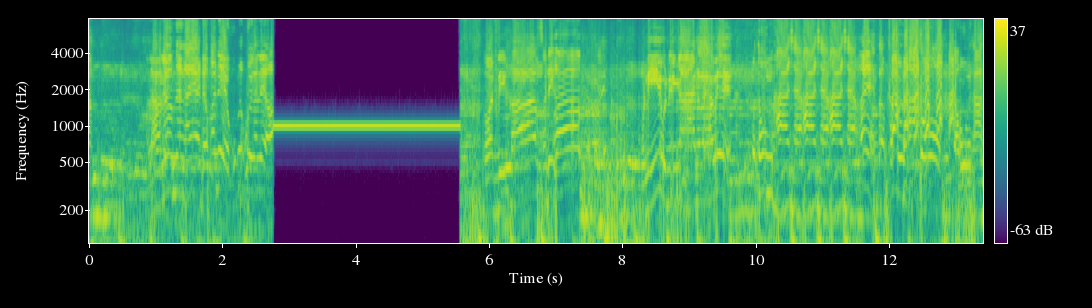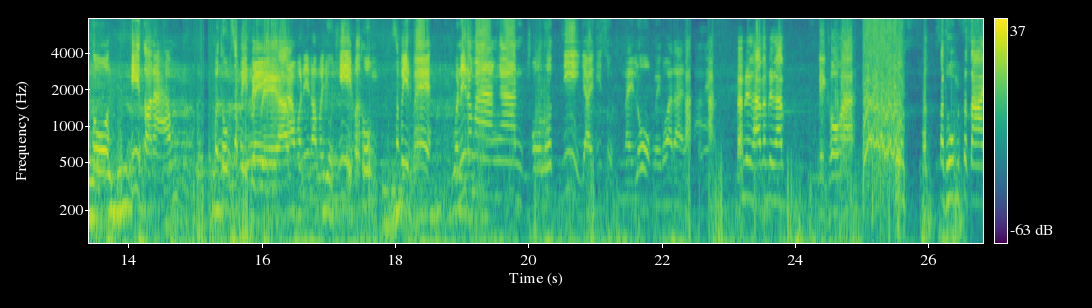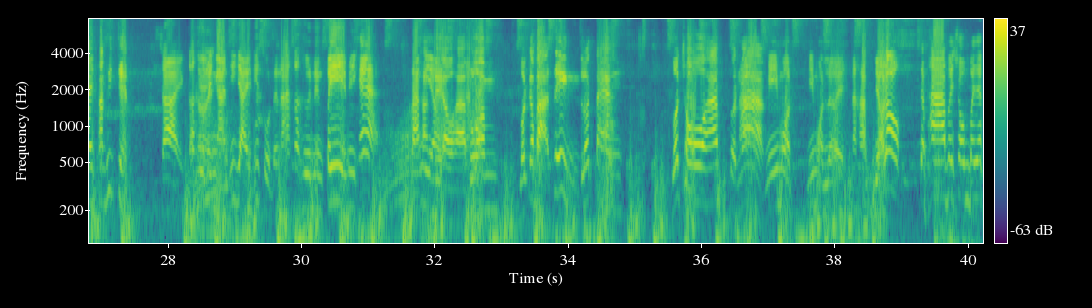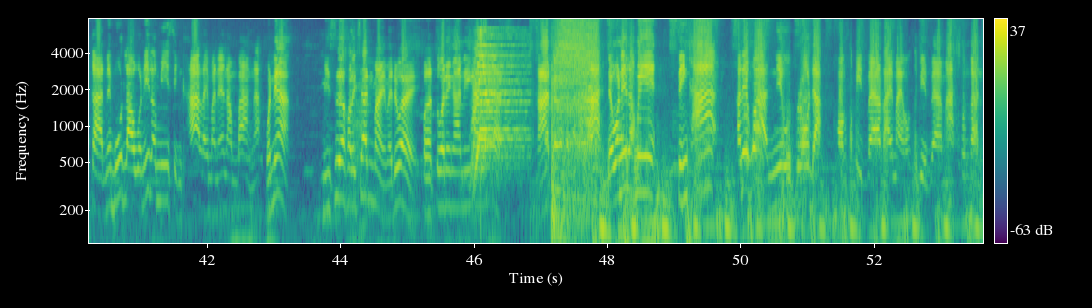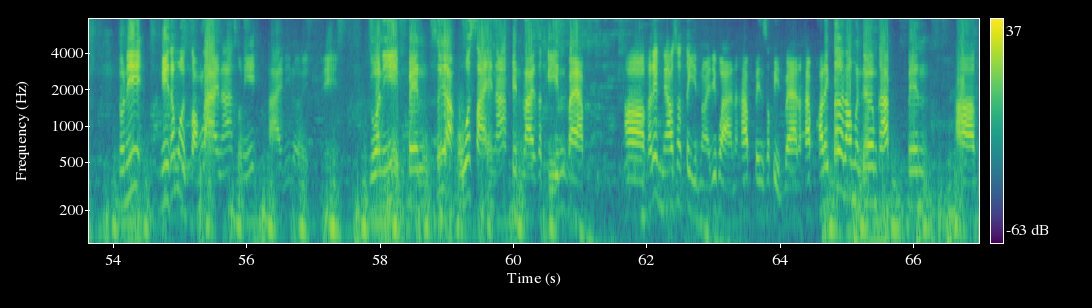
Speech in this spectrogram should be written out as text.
ยังแล้วเริ่มยังไงอะเดี๋ยวก็นี่คุณไม่คุยกันเลยเหรอสวัสดีครับ สวัสดีครับ วันนี้อยู่ในงานอะไรครับพี่ปทุมคาแชร์คาแชร์คาแชร์เอ้ยปทุมคาโตปทุมคาโตที่ต่อน้ำปทุมสปีดเวย์ครับวันนี้เรามาอยู่ที่ปทุมสปีดเวย์วันนี้เรามางานโชว์รถที่ใหญ่ที่สุดในโลกเลยก็ว่าได้นะแป๊บนึงครับแป๊บนึงครับ เด็กโทรมาปทุมสไตล์ครั้งที่เจ็ด ใช่ก็คือเป็นงานที่ใหญ่ที่สุดเลยนะ ก็คือ 1 ปีมีแค่ครั้งครั้งเดียวเดียว ครับ รวมรถกระบะซิ่ง รถแต่ง รถโชว์ครับ ส่วนมาก มีหมดมีหมดเลยนะครับ เดี๋ยวเราจะพาไปชมบรรยากาศในบูธเราวันนี้เรามีสินค้าอะไรมาแนะนำบ้างนะ วันเนี้ยมีเสื้อคอลเลคชันใหม่มาด้วย เปิดตัวในงานนี้งานแรกนัดอะเดี๋ยววันนี้เรามีสินค้าเขาเรียกว่า new product ของ Speedwear รายใหม่ของ Speedwear มาชมกัน ตัวนี้มีทั้งหมด 2 ลายนะ ตัวนี้ลายนี้เลยนี่ ตัวนี้เป็นเสื้อโอเวอร์ไซส์นะ เป็นลายสกรีนแบบเขาเรียกแนวสตรีทหน่อยดีกว่านะครับ เป็นสปีดแวร์นะครับ คอลเลกเตอร์เราเหมือนเดิมครับ เป็น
